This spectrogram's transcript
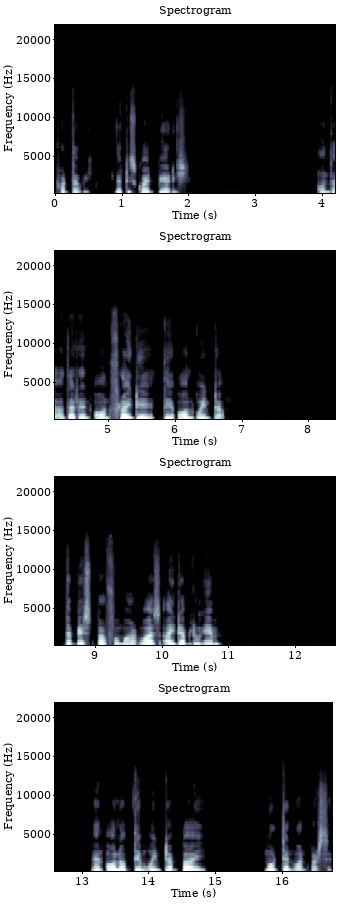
for the week. That is quite bearish. On the other hand, on Friday, they all went up. The best performer was IWM and all of them went up by more than 1%.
